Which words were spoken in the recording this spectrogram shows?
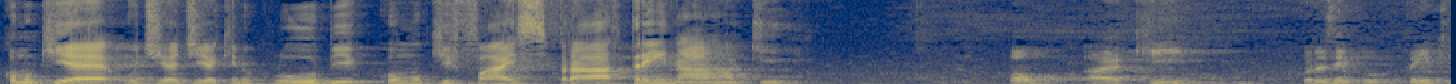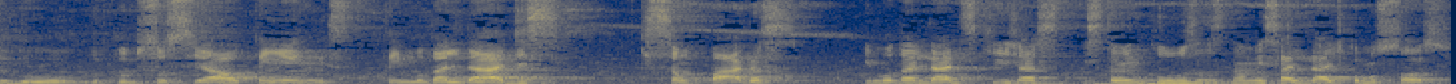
Como que é o dia a dia aqui no clube? Como que faz para treinar aqui? Bom, aqui, por exemplo, dentro do, do clube social tem, tem modalidades que são pagas e modalidades que já estão inclusas na mensalidade como sócio.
